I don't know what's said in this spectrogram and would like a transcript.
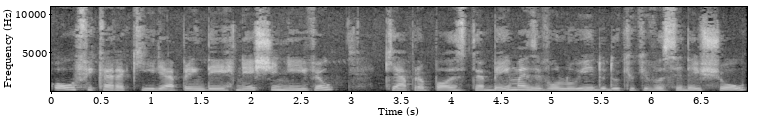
ou ficar aqui e aprender neste nível, que a propósito é bem mais evoluído do que o que você deixou,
